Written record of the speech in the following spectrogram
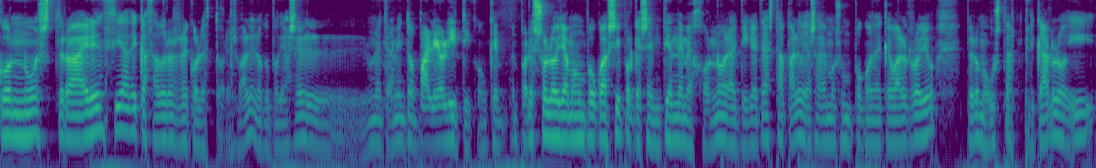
con nuestra herencia de cazadores recolectores, ¿vale? Lo que podría ser un entrenamiento paleolítico, aunque por eso lo llamo un poco así porque se entiende mejor, ¿no? La etiqueta está paleo, ya sabemos un poco de qué va el rollo, pero me gusta explicarlo y,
